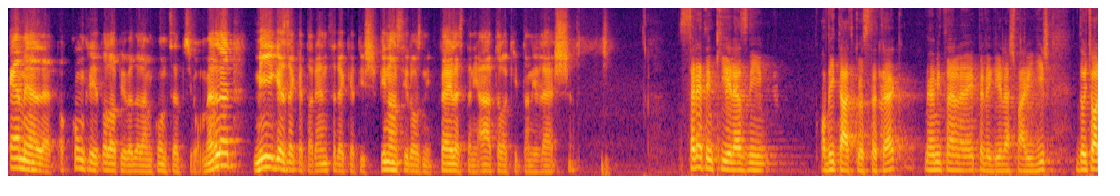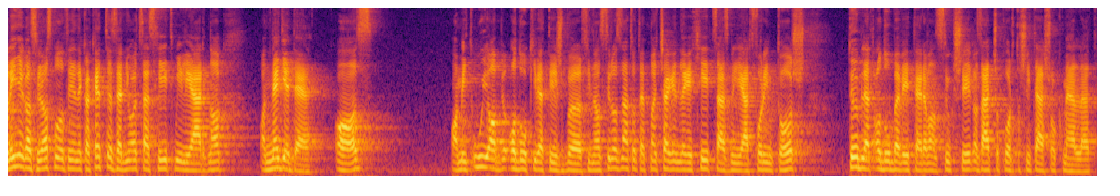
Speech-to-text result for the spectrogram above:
emellett, a konkrét alapjövedelem koncepció mellett még ezeket a rendszereket is finanszírozni, fejleszteni, átalakítani lehessen. Szeretném kiélezni a vitát köztetek, mert mit épp elég éles már így is, de hogyha a lényeg az, hogy azt mondod, hogy ennek a 2807 milliárdnak a negyede az, amit új adókivetésből finanszíroznátok, tehát nagyságrendileg egy 700 milliárd forintos többlet adóbevételre van szükség az átcsoportosítások mellett.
